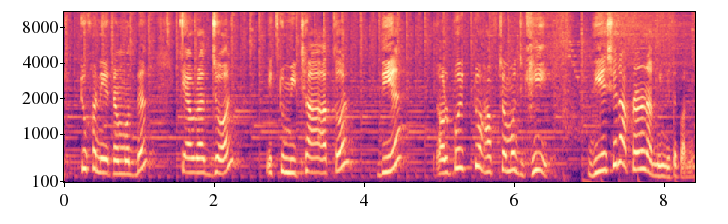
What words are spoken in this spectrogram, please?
একটুখানি এটার মধ্যে কেওড়ার জল, একটু মিঠা আতর দিয়ে অল্প একটু হাফ চামচ ঘি দিয়ে সেটা আপনারা নামিয়ে নিতে পারেন।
